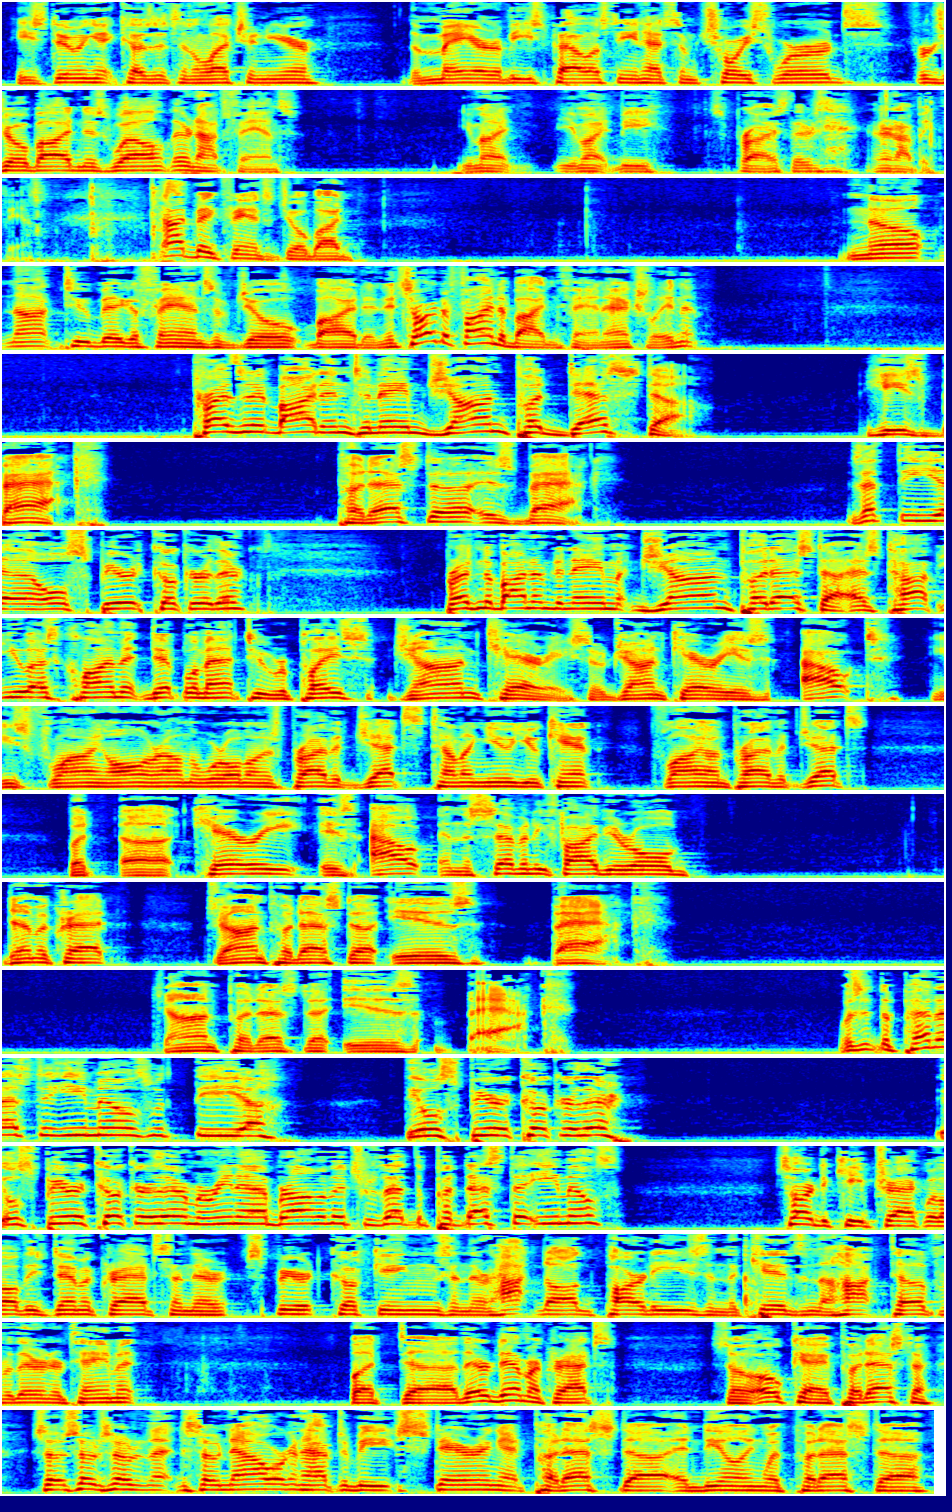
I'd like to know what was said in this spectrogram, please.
He's doing it because it's an election year. The mayor of East Palestine had some choice words for Joe Biden as well. They're not fans. You might, you might be surprised. They're, they're not big fans. Not big fans of Joe Biden. No, not too big of fans of Joe Biden. It's hard to find a Biden fan, actually, isn't it? President Biden to name John Podesta. He's back. Podesta is back. Is that the uh, old spirit cooker there? President Biden to name John Podesta as top U.S. climate diplomat to replace John Kerry. So John Kerry is out. He's flying all around the world on his private jets, telling you you can't fly on private jets. But uh, Kerry is out, and the 75-year-old Democrat John Podesta is back. John Podesta is back. Was it the Podesta emails with the, uh, the old spirit cooker there? The old spirit cooker there, Marina Abramović, was that the Podesta emails? It's hard to keep track with all these Democrats and their spirit cookings and their hot dog parties and the kids in the hot tub for their entertainment. But, uh, they're Democrats. So okay, Podesta. So so so so now we're gonna have to be staring at Podesta and dealing with Podesta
